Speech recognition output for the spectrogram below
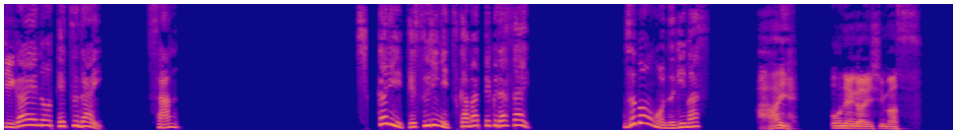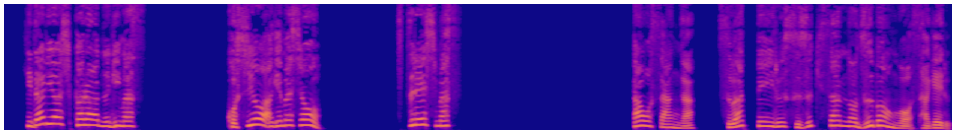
着替えの手伝い3しっかり手すりにつかまってください。ズボンを脱ぎます。はい、お願いします。左足から脱ぎます。腰を上げましょう。失礼します。タオさんが座っている鈴木さんのズボンを下げる。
